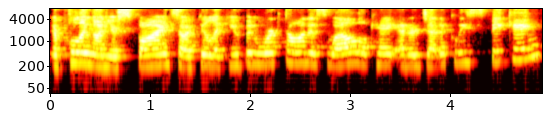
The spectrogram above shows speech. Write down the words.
They're pulling on your spine, so I feel like you've been worked on as well, okay, energetically speaking.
